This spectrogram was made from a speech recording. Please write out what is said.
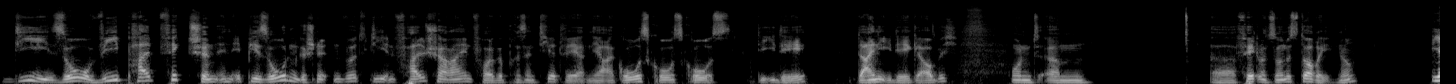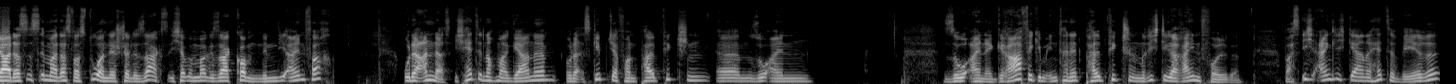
die so wie Pulp Fiction in Episoden geschnitten wird, die in falscher Reihenfolge präsentiert werden. Ja, groß, groß, groß. Die Idee. Deine Idee, glaube ich. Und ähm, äh, fehlt uns so eine Story, ne? Ja, das ist immer das, was du an der Stelle sagst. Ich habe immer gesagt, komm, nimm die einfach. Oder anders. Ich hätte noch mal gerne, oder es gibt ja von Pulp Fiction ähm, so einen so eine Grafik im Internet, Pulp Fiction in richtiger Reihenfolge. Was ich eigentlich gerne hätte, wäre,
